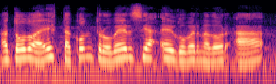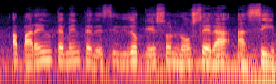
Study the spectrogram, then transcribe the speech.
a toda esta controversia, el gobernador ha aparentemente decidido que eso no será así.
